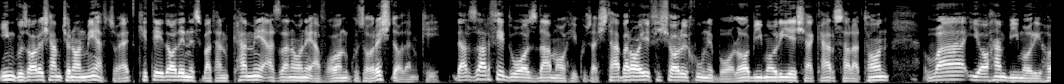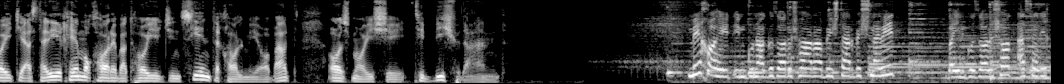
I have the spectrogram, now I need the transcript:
این گزارش همچنان می افزاید که تعداد نسبتا کمی از زنان افغان گزارش دادند که در ظرف دوازده ماه گذشته برای فشار خون بالا بیماری شکر سرطان و یا هم بیماری هایی که از طریق مقاربت های جنسی انتقال می یابد آزمایش طبی شدهاند. می خواهید این گونه گزارش ها را بیشتر بشنوید؟ با این گزارشات از طریق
